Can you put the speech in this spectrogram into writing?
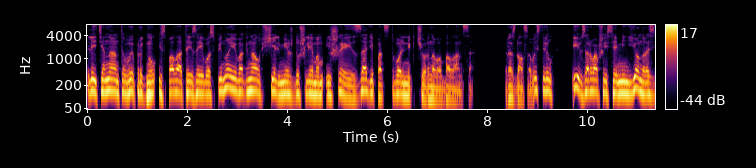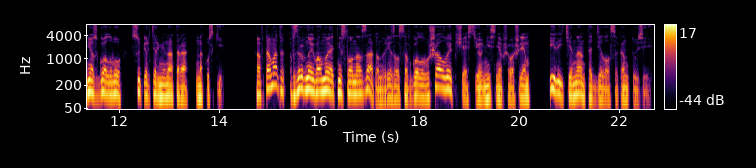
Лейтенант выпрыгнул из палаты за его спиной и вогнал в щель между шлемом и шеей сзади подствольник черного баланса. Раздался выстрел, и взорвавшийся миньон разнес голову супертерминатора на куски. Автомат взрывной волной отнесло назад, он врезался в голову Шалвы, к счастью, не снявшего шлем, и лейтенант отделался контузией.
